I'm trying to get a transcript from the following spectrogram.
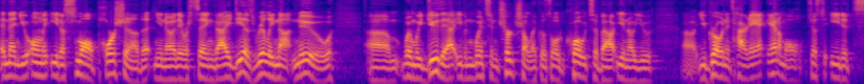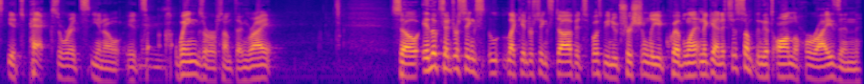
and then you only eat a small portion of it you know they were saying the idea is really not new um, when we do that, even Winston Churchill, like those old quotes about, you know, you uh, you grow an entire a- animal just to eat its its pecs or its you know its wings, or something, right? So it looks interesting, like interesting stuff. It's supposed to be nutritionally equivalent, and again, it's just something that's on the horizon.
